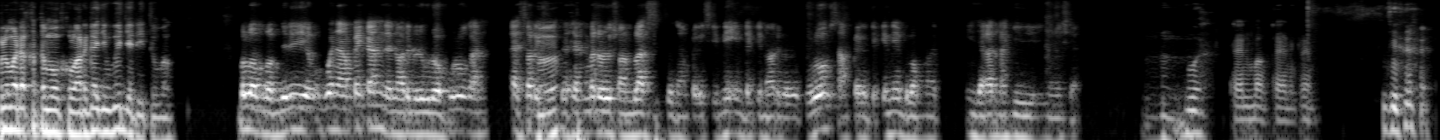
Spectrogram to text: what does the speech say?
belum ada ketemu keluarga juga jadi itu bang. Belum belum. Jadi gue nyampe kan Januari 2020 kan. Eh sorry, Hmm. Desember 2019 gue nyampe di sini, intake Januari 2020 sampai detik ini belum injakan lagi di Indonesia. Hmm. Keren bang, keren, keren.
